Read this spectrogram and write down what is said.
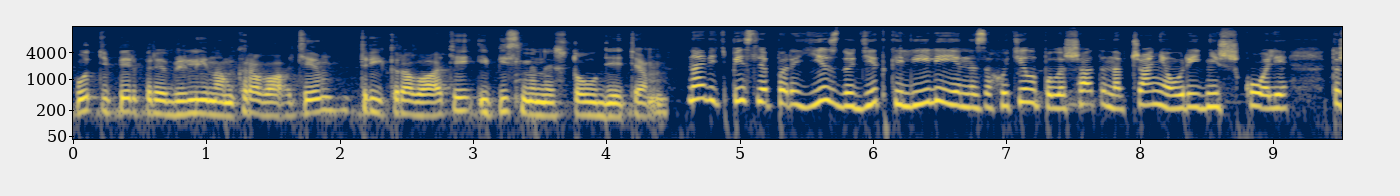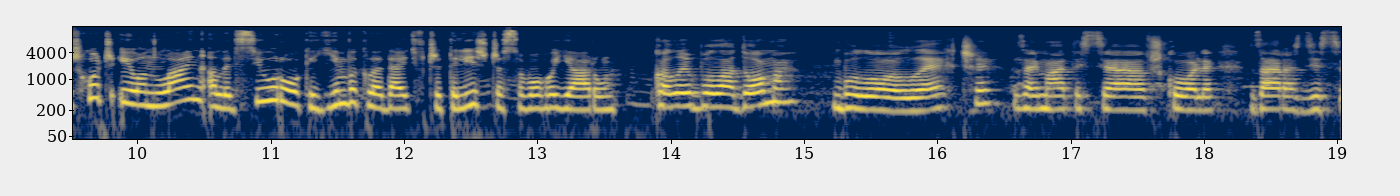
Вот теперь приобрели нам кровати, три кровати и письменный стол детям. Навіть після переїзду дітки Лілії не захотіли полишати навчання у рідній школі. Тож, хоч і онлайн, але всі уроки їм викладають вчителі з часового яру. Коли була вдома, було легше займатися в школі. Зараз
